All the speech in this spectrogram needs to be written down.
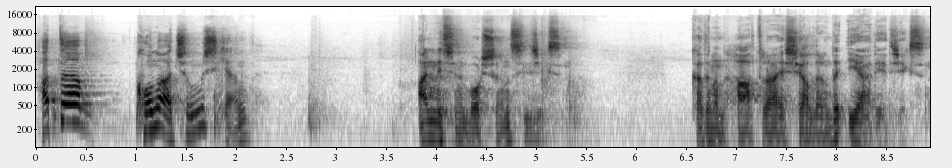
Hatta konu açılmışken annesinin borçlarını sileceksin. Kadının hatıra eşyalarını da iade edeceksin.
